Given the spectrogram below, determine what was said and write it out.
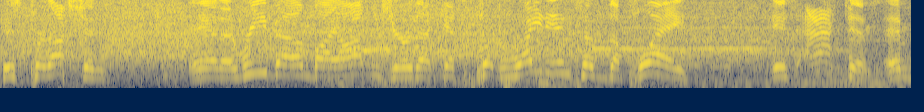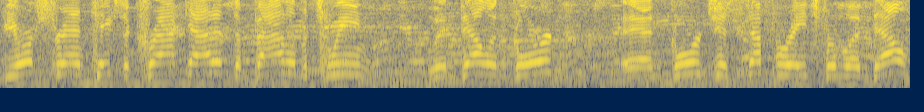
his production. And a rebound by Oettinger that gets put right into the play is active. And Bjorkstrand takes a crack at it. The battle between Lindell and Gourde. And Gourde just separates from Lindell.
